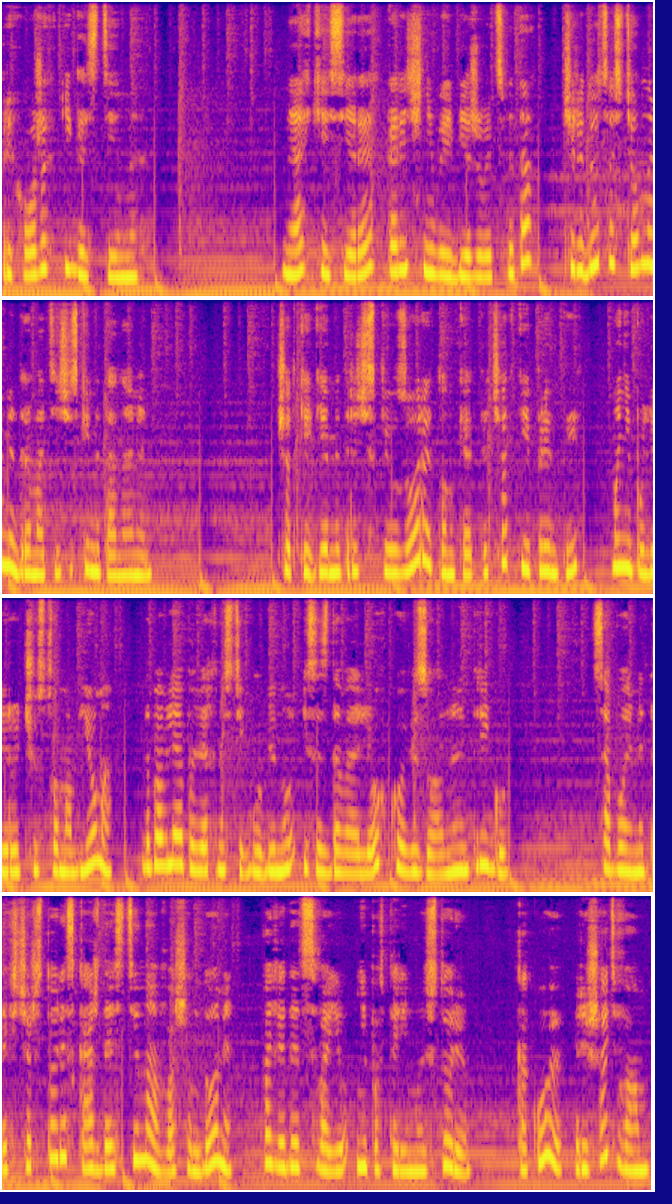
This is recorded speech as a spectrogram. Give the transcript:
прихожих и гостиных. Мягкие серые, коричневые и бежевые цвета чередуются с темными драматическими тонами. Четкие геометрические узоры, тонкие отпечатки и принты манипулируют чувством объема, добавляя поверхности глубину и создавая легкую визуальную интригу. С обоями Texture Stories каждая стена в вашем доме поведает свою неповторимую историю. Какую – решать вам.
